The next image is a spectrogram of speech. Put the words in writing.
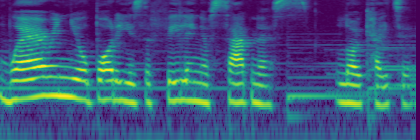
Where in your body is the feeling of sadness located?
